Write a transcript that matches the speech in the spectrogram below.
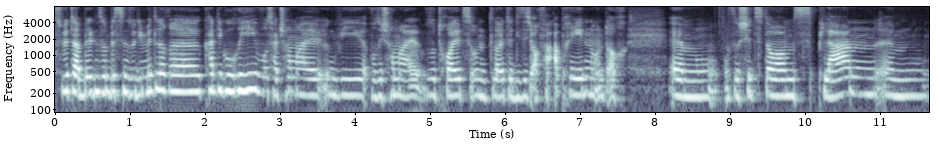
Twitter bilden so ein bisschen so die mittlere Kategorie, wo es halt schon mal irgendwie, wo sich schon mal so Trolls und Leute, die sich auch verabreden und auch ähm, so Shitstorms planen, ähm,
